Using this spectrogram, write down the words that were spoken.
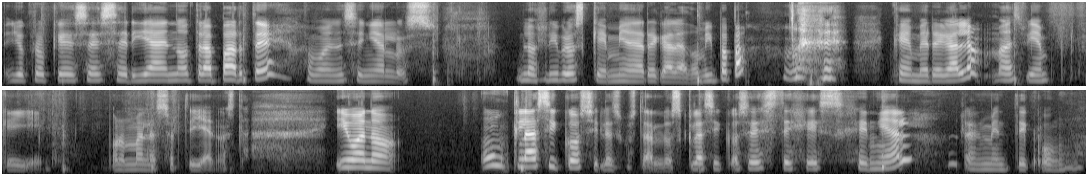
yo creo que ese sería en otra parte. Voy a enseñar los, los libros que me ha regalado mi papá. que me regaló, más bien porque por mala suerte ya no está. Y bueno, un clásico, si les gustan los clásicos, este es genial. Realmente con,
